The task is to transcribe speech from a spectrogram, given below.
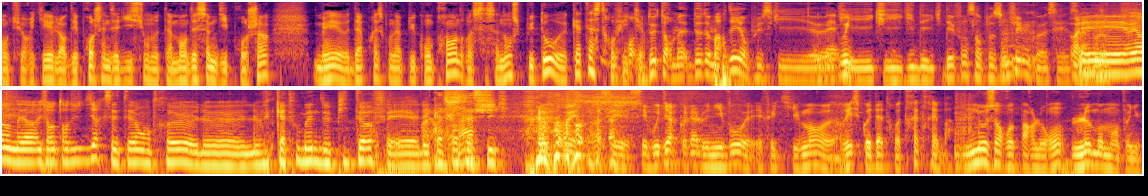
aventuriers lors des prochaines éditions, notamment dès samedi prochain. Mais euh, d'après ce qu'on a pu comprendre, ça s'annonce plutôt euh, catastrophique. Deux Tom, deux Tom Hardy en plus qui, euh, Ben qui, oui. qui, qui dé- qui défonce un peu son film. quoi. C'est- c'est Voilà. rigolo. Et ouais, on a- j'ai entendu dire que c'était entre le, le Catwoman de Pitoff et les 4 Fantastiques. Oui, c'est c'est vous dire que là, le niveau, effectivement, risque d'être très très bas. Nous en reparlerons le moment venu.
